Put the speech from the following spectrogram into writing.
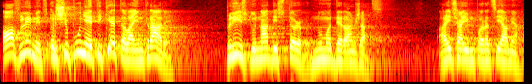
off limits, își și pune etichetă la intrare. Please do not disturb, nu mă deranjați. Aici ai împărăția mea.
